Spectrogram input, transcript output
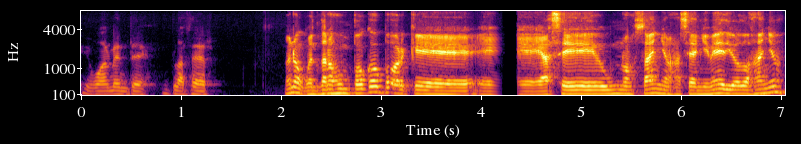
Igualmente, un placer. Bueno, cuéntanos un poco porque eh, eh, hace unos años, hace año y medio, dos años,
